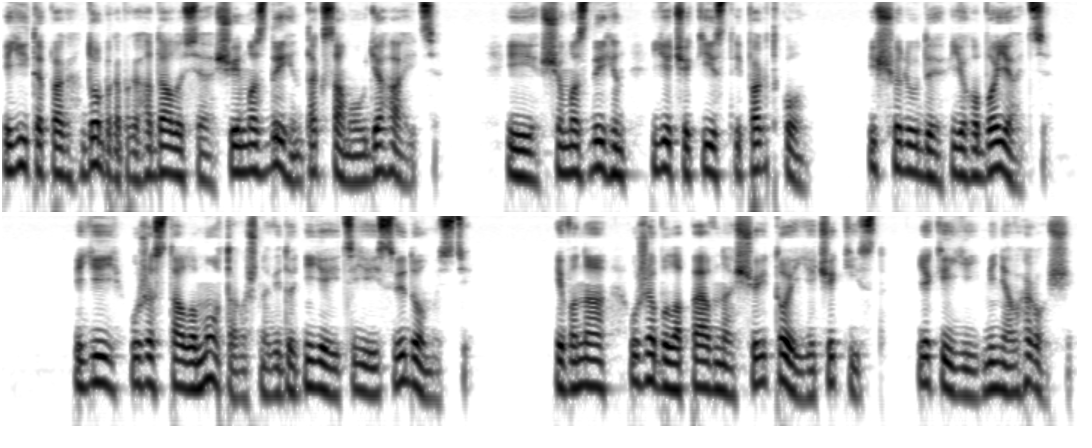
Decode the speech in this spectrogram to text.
І їй тепер добре пригадалося, що і Маздигін так само одягається, і що Маздигін є чекіст і партком, і що люди його бояться. Їй уже стало моторошно від однієї цієї свідомості, і вона уже була певна, що і той є чекіст, який їй міняв гроші.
